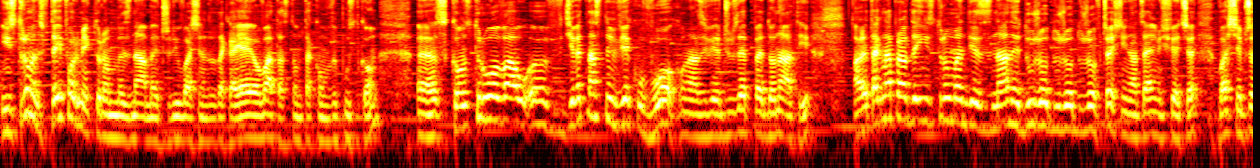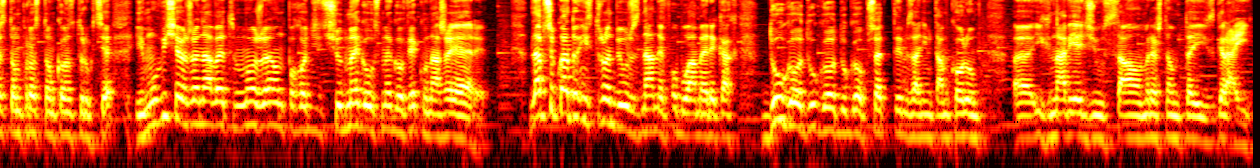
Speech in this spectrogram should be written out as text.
Instrument w tej formie, którą my znamy, czyli właśnie to taka jajowata z tą taką wypustką, e, skonstruował e, w XIX wieku Włoch o nazwie Giuseppe Donati, ale tak naprawdę instrument jest znany dużo, dużo, dużo wcześniej na całym świecie, właśnie przez tą prostą konstrukcję i mówi się, że nawet może on pochodzić z VII-VIII wieku naszej ery. Dla przykładu instrument był już znany w obu Amerykach długo, długo, długo przed tym, zanim tam Kolumb e, ich nawiedził z całą resztą tej zgrai.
